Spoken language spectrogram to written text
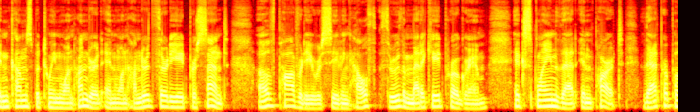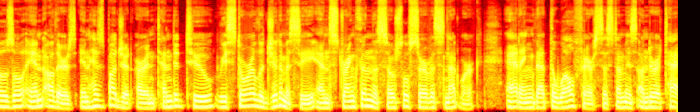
incomes between 100 and 138 percent of poverty receiving health through the Medicaid program, explained that, in part, that proposal and others in his budget are intended to restore legitimacy and strengthen the social service network, adding that the welfare system is under attack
